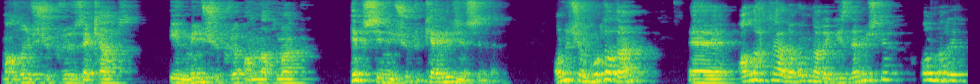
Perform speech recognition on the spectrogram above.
malın şükrü zekat, ilmin şükrü anlatmak, hepsinin şükrü kendi cinsinden. Onun için burada da e, Allah Teala onları gizlemiştir. Onları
